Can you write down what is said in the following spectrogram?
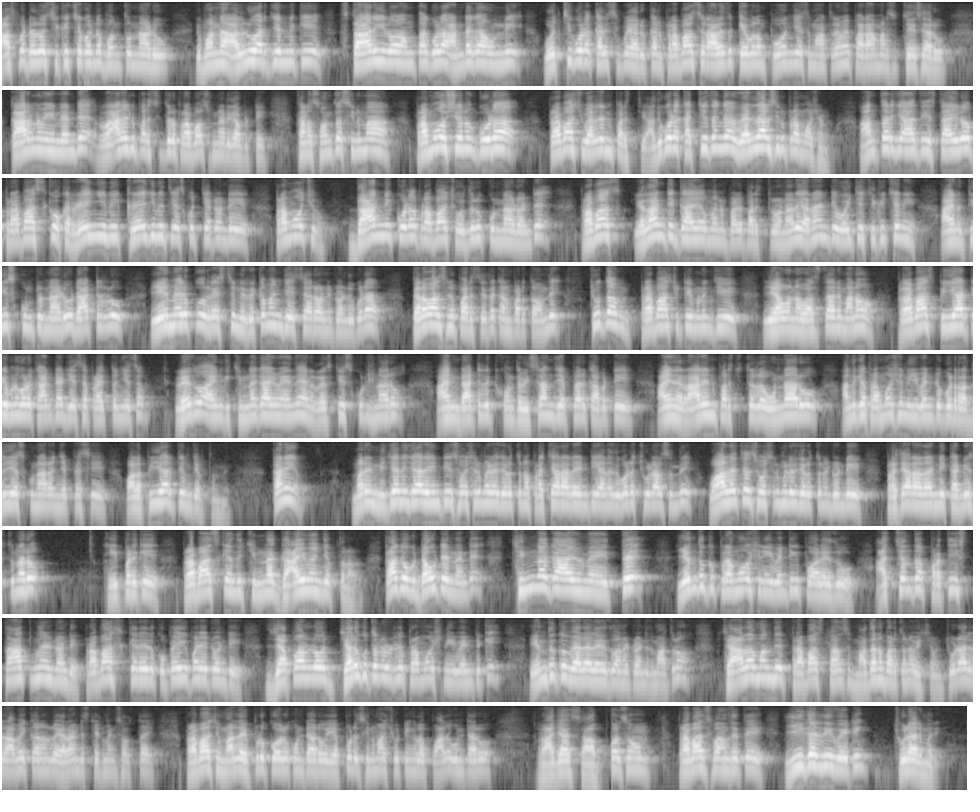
హాస్పిటల్లో చికిత్స కూడా పొందుతున్నాడు. మొన్న అల్లు అర్జున్కి స్టారీలో అంతా కూడా అండగా ఉండి వచ్చి కూడా కలిసిపోయారు. కానీ ప్రభాస్ రాలేదు. కేవలం ఫోన్ చేసి మాత్రమే పరామర్శ చేశారు. కారణం ఏంటంటే రాలేని పరిస్థితిలో ప్రభాస్ ఉన్నాడు కాబట్టి. తన సొంత సినిమా ప్రమోషన్ కూడా ప్రభాస్ వెళ్ళని పరిస్థితి. అది కూడా ఖచ్చితంగా వెళ్ళాల్సిన ప్రమోషన్. అంతర్జాతీయ స్థాయిలో ప్రభాస్కి ఒక రేంజ్ని క్రేజ్ని తీసుకొచ్చేటువంటి ప్రమోషన్. దాన్ని కూడా ప్రభాస్ వదులుకున్నాడు. అంటే ప్రభాస్ ఎలాంటి గాయమైన పరి- పరిస్థితిలో ఉన్నారు? ఎలాంటి వైద్య చికిత్సని ఆయన తీసుకుంటున్నాడు? డాక్టర్లు ఏ మేరకు రెస్ట్ని రికమెండ్ చేశారు అనేటువంటిది కూడా తెలవాల్సిన పరిస్థితి కనపడుతోంది చూద్దాం ప్రభాస్ టీం నుంచి ఏమన్నా వస్తుందని మనం ప్రభాస్ పిఆర్ టీంని కూడా కాంటాక్ట్ చేసే ప్రయత్నం చేసాం లేదు ఆయనకి చిన్న గాయమైంది ఆయన రెస్ట్ తీసుకుంటున్నారు. ఆయన డాక్టర్కి కొంత విశ్రాంతి చెప్పారు కాబట్టి ఆయన రాలేని పరిస్థితుల్లో ఉన్నారు. అందుకే ప్రమోషన్ ఈవెంట్ కూడా రద్దు చేసుకున్నారని చెప్పేసి వాళ్ళ పీఆర్ టీం చెప్తుంది. కానీ మరి నిజ నిజాలు ఏంటి? సోషల్ మీడియా జరుగుతున్న ప్రచారాలు ఏంటి అనేది కూడా చూడాల్సింది. వాళ్ళైతే సోషల్ మీడియా జరుగుతున్నటువంటి ప్రచారాలన్నీ ఖండిస్తున్నారు. ఇప్పటికీ ప్రభాస్కి అది చిన్న గాయమే అని చెప్తున్నారు. కాదు ఒక డౌట్ ఏంటంటే చిన్న గాయమే అయితే ఎందుకు ప్రమోషన్ ఈవెంట్కి పోలేదు? అత్యంత ప్రతిష్టాత్మకమైనటువంటి ప్రభాస్ కెరీర్కి ఉపయోగపడేటువంటి జపాన్లో జరుగుతున్నటువంటి ప్రమోషన్ ఈవెంట్కి ఎందుకు వెళ్ళలేదు అనేటువంటిది మాత్రం చాలామంది ప్రభాస్ ఫ్యాన్స్ మదన పడుతున్న విషయం. చూడాలి రాబోయే కాలంలో ఎలాంటి స్టేట్మెంట్స్ వస్తాయి. ప్రభాస్ మళ్ళీ ఎప్పుడు కోలుకుంటారు? ఎప్పుడు సినిమా షూటింగ్లో పాల్గొంటారు? రాజా సాబ్ కోసం ప్రభాస్ ఫ్యాన్స్ అయితే ఈగర్లీ వెయిటింగ్ చూడాలి మరి.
